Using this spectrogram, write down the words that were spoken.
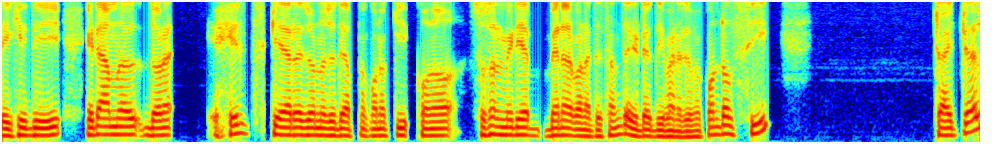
লিখে দিই, এটা আমরা হেলথ কেয়ারের জন্য যদি আপনি কোনো কি, কোনো সোশ্যাল মিডিয়া ব্যানার বানাতে চান, তো এটা দিয়ে বানাতে হবে। Control C title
